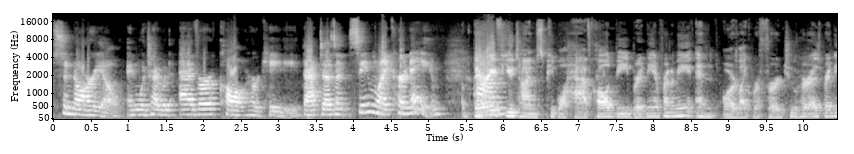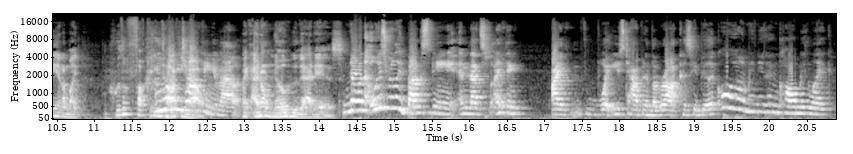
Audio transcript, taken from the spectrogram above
scenario in which I would ever call her Katie. That doesn't seem like her name. Very Um, few times people have called B Brittany in front of me and or like referred to her as Brittany, and I'm like, who the fuck are you Who are talking, you talking about? Like, I don't know who that is. No, and it always really bugs me, and that's I think I what used to happen in The Rock because he'd be like, oh, I mean, you can call me like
